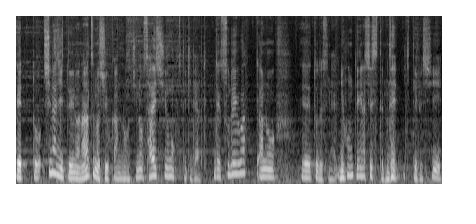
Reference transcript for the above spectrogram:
えっとシナジーというのは7つの習慣のうちの最終目的であると。でそれはあのえっとですね日本的なシステムで生きているし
